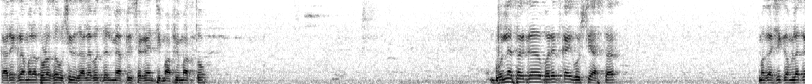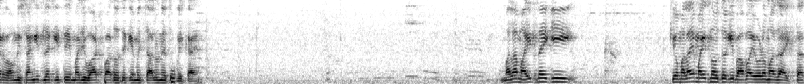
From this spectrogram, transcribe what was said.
कार्यक्रमाला थोडासा उशीर झाल्याबद्दल मी आपली सगळ्यांची माफी मागतो. बोलण्यासारखं बरेच काही गोष्टी असतात. मग अशी कमलाकर भाऊंनी सांगितलं की ते माझी वाट पाहत होते की मी चालून येतो की काय. मला माहीत नाही की किंवा मलाही माहीत नव्हतं की बाबा एवढं माझं ऐकतात.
